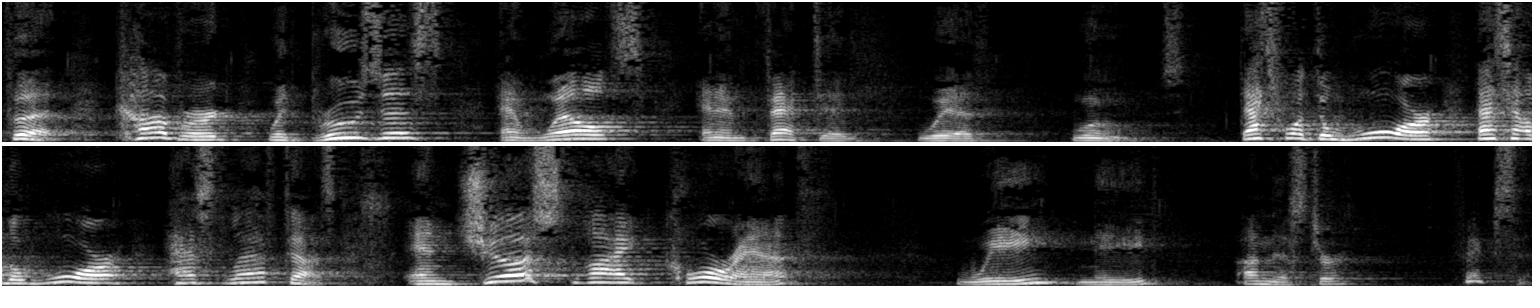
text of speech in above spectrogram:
foot covered with bruises and welts, and infected with wounds. That's what the war, that's how the war has left us. And just like Corinth, we need a Mr. Fix It.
